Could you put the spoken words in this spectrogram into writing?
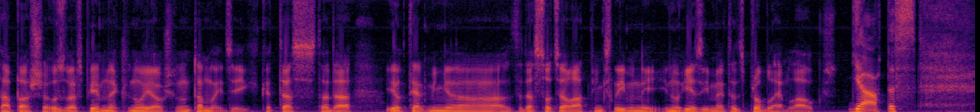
tā paša uzvaras pieminiektu nojaukšana un tam līdzīgi. Tas tādā ilgtermiņā, tādā sociālā atmiņas līmenī nu, iezīmē tādus problēmu laukus. Jā, tas Uh,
